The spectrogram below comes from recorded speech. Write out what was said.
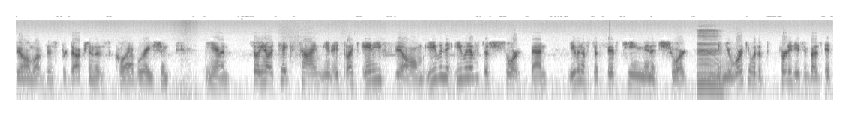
film, of this production, of this collaboration, and so you know it takes time. It's like any film, even even if it's a short, Ben. Even if it's a 15 minute short, hmm. and you're working with a pretty decent budget, it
